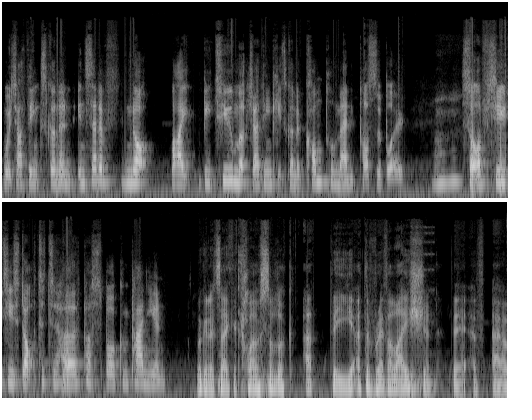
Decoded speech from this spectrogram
which I think is gonna instead of not like be too much, I think it's gonna complement possibly. Mm-hmm. Sort of Ncuti's doctor to her possible companion we're going to take a closer look at the at the revelation there of our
